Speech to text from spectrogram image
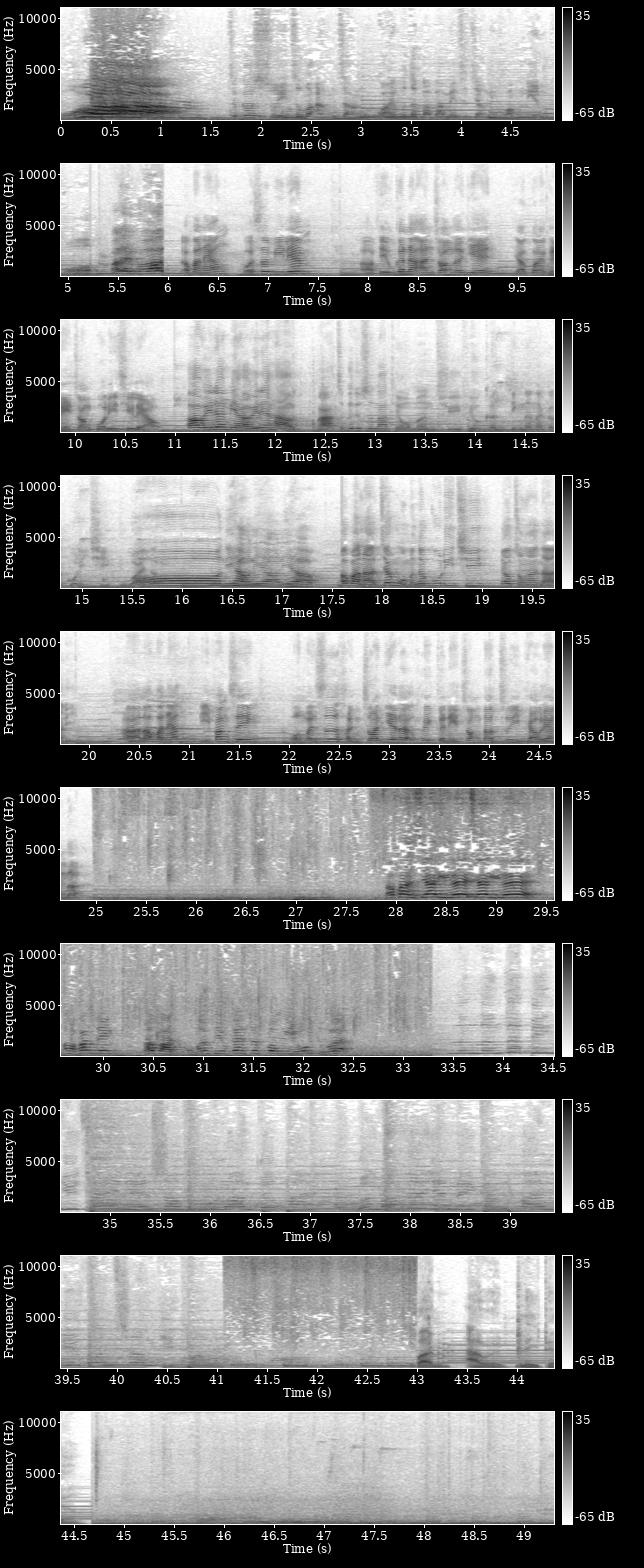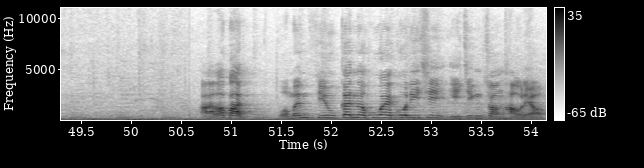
哇！这个水这么肮脏，怪不得爸爸每次讲你黄脸婆。黄脸婆，老板娘，我是 William，啊 f e e l 跟的安装人员，要过来给你装过滤器了。啊，William 你好，William 好。啊，这个就是那天我们去 f e e l 跟订的那个过滤器，户外的。哦，你好，你好，你好。老板啊，将我们的过滤器要装在哪里？啊，老板娘，你放心，我们是很专业的，会跟你装到最漂亮的。老板，下雨嘞，下雨嘞！哦，放心，老板，我们标杆是风雨无阻的。One hour later。啊，老板，我们丢根的户外过滤器已经装好了。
